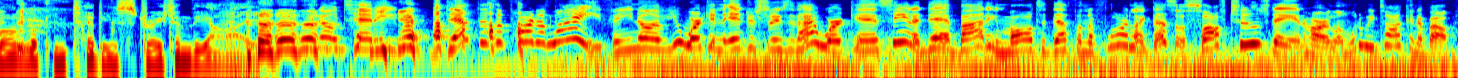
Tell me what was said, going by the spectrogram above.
while looking Teddy straight in the eye. you know, Teddy, death is a part of life. And, you know, if you work in the industries that I work in, seeing a dead body mauled to death on the floor, like, that's a soft Tuesday in Harlem. What are we talking about?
